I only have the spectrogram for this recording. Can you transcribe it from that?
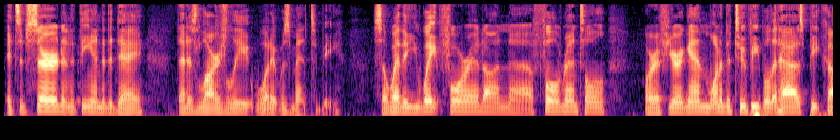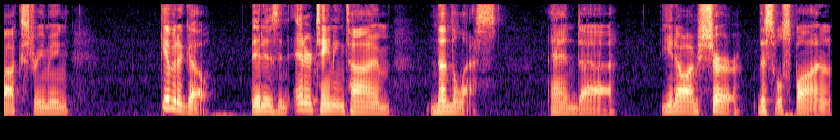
It's absurd and at the end of the day, that is largely what it was meant to be. So whether you wait for it on uh, full rental, or if you're again one of the two people that has Peacock streaming, give it a go. It is an entertaining time, nonetheless, and uh, you know I'm sure this will spawn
